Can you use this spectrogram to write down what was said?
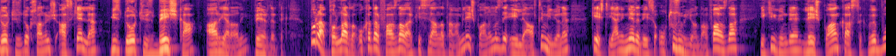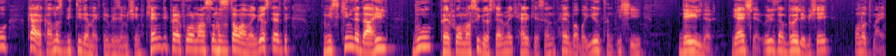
493 askerle biz 405K ağır yaralı verdirdik. Bu raporlarda o kadar fazla var ki size anlatamam. Leş puanımız da 56 milyona geçti. Yani neredeyse 30 milyondan fazla 2 günde leş puan kastık. Ve bu KYK'mız bitti demektir bizim için. Kendi performansımızı tamamen gösterdik. Miskinle dahil bu performansı göstermek herkesin, her baba yiğitin işi değildir. Gençler o yüzden böyle bir şey unutmayın.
